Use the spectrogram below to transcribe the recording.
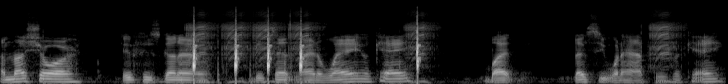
I'm not sure if it's gonna be sent right away okay? But let's see what happens okay?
